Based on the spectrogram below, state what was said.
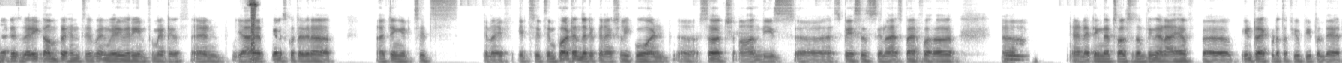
That is very comprehensive and very, very informative. And ಯಾರ್ಯಾರು ಕೇಳಿಸ್ಕೊತಾ ಇದೀರಾ I think it's it's you know if it's it's important that you can actually go and uh, search on these uh, spaces you know aspire for her uh, Mm. and I think that's also something that I have uh, interacted with a few people there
